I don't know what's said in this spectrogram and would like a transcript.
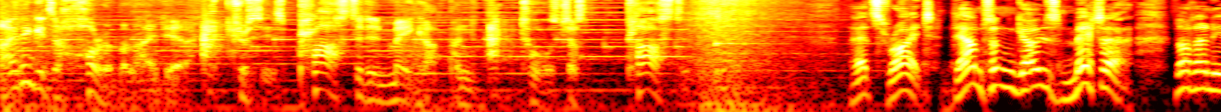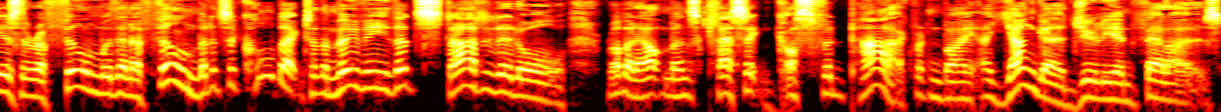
I think it's a horrible idea. Actresses plastered in makeup and actors just plastered. That's right, Downton goes meta. Not only is there a film within a film, but it's a callback to the movie that started it all Robert Altman's classic Gosford Park, written by a younger Julian Fellowes.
